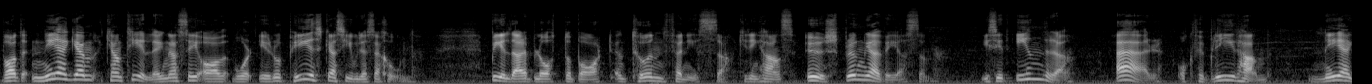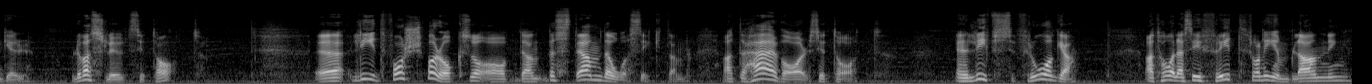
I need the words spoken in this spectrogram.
Vad negen kan tillägna sig av vår europeiska civilisation bildar blott och bart en tunn fernissa kring hans ursprungliga väsen. I sitt inre är och förblir han neger. Och det var slut citat. Eh, Lidfors var också av den bestämda åsikten att det här var citat en livsfråga att hålla sig fritt från inblandning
